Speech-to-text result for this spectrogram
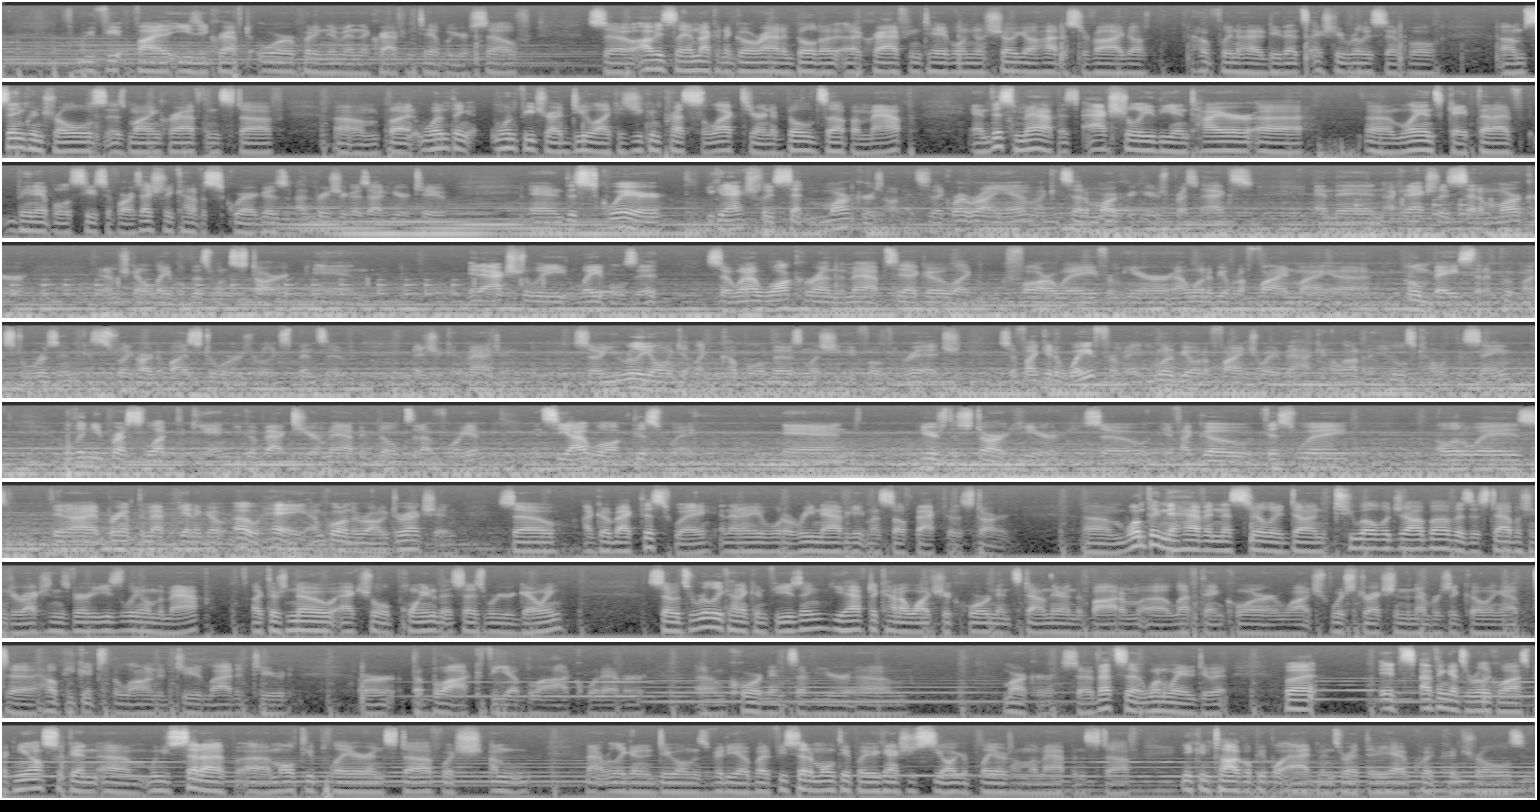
via the EasyCraft or putting them in the crafting table yourself. So obviously I'm not going to go around and build a, a crafting table and you'll show y'all how to survive. Y'all hopefully know how to do that. It's actually really simple. Um, same controls as Minecraft and stuff. Um, but one thing, one feature I do like is you can press select here and it builds up a map. And this map is actually the entire uh, um, landscape that I've been able to see so far. It's actually kind of a square. It goes, I'm pretty sure it goes out here too. And this square, you can actually set markers on it. See, like right where I am, I can set a marker here. Just press X, and then I can actually set a marker, and I'm just going to label this one start, and it actually labels it. So when I walk around the map, say I go like far away from here, I want to be able to find my uh, home base that I put my stores in, because it's really hard to buy stores, really expensive, as you can imagine. So you really only get like a couple of those unless you get filthy rich. So if I get away from it, you want to be able to find your way back, and a lot of the hills kind of look the same. Well, then you press select again, you go back to your map, it builds it up for you. And see, I walk this way, and here's the start here. So if I go this way a little ways, then I bring up the map again and go, oh, hey, I'm going the wrong direction. So I go back this way, and then I'm able to re-navigate myself back to the start. Um, one thing they haven't necessarily done too well of a job of is establishing directions very easily on the map. Like there's no actual pointer that says where you're going. So it's really kind of confusing. You have to kind of watch your coordinates down there in the bottom uh, left-hand corner and watch which direction the numbers are going up to help you get to the longitude, latitude, or the block via block, whatever, um, coordinates of your um, marker. So that's uh, one way to do it. But it's I think that's a really cool aspect. And you also can um, when you set up uh, multiplayer and stuff, which I'm not really going to do on this video, but if you set a multiplayer, you can actually see all your players on the map and stuff. You can toggle people admins right there. You have quick controls.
